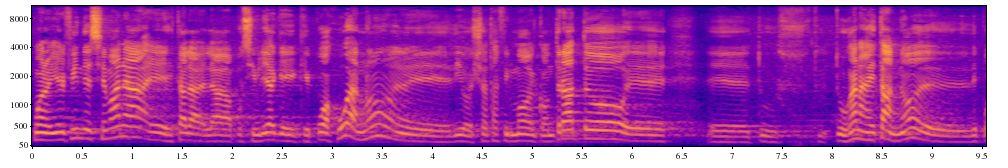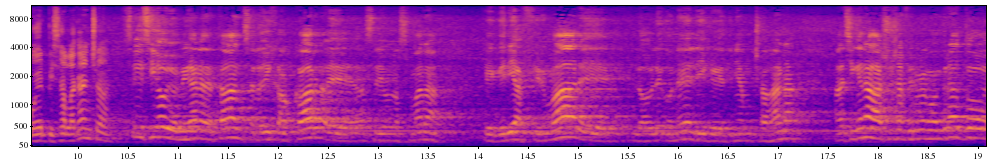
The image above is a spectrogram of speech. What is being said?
Bueno, y el fin de semana eh, está la, la, posibilidad que, que pueda jugar, ¿no? Eh, digo, ya está firmado el contrato, eh, tus, tu, tus, ganas están, ¿no? De, de, poder pisar la cancha. Sí, sí, obvio, mis ganas están, se lo dije a Oscar hace una semana que quería firmar, lo hablé con él y dije que tenía muchas ganas. Así que nada, yo ya firmé el contrato,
